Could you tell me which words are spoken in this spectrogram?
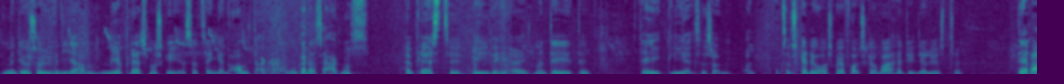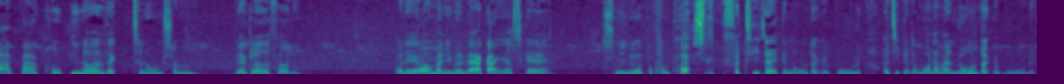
men det er jo selvfølgelig, fordi jeg har mere plads måske, og så tænker jeg, om der, du kan da sagtens have plads til hele det her, ikke? Men det, det, det er ikke lige altid sådan. Og så skal det jo også være. Folk skal jo bare have det, de har lyst til. Det er rart bare at kunne give noget væk til nogen, som bliver glade for det. Og det er jo mig alligevel hver gang, jeg skal smide noget på komposten, fordi der ikke er nogen, der kan bruge det. Og jeg tænker, der må der være nogen, der kan bruge det.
